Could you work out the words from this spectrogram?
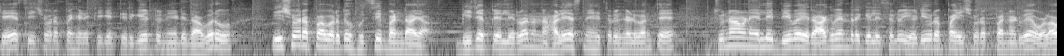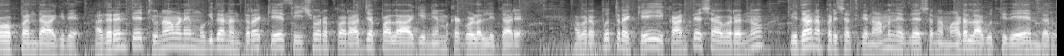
ಕೆಎಸ್ ಈಶ್ವರಪ್ಪ ಹೇಳಿಕೆಗೆ ತಿರುಗೇಟು ನೀಡಿದ ಅವರು, ಈಶ್ವರಪ್ಪ ಅವರದು ಹುಸಿ ಬಂಡಾಯ. ಬಿಜೆಪಿಯಲ್ಲಿರುವ ನನ್ನ ಹಳೆಯ ಸ್ನೇಹಿತರು ಹೇಳುವಂತೆ, ಚುನಾವಣೆಯಲ್ಲಿ ಬಿವೈ ರಾಘವೇಂದ್ರ ಗೆಲ್ಲಿಸಲು ಯಡಿಯೂರಪ್ಪ, ಈಶ್ವರಪ್ಪ ನಡುವೆ ಒಳ ಒಪ್ಪಂದ ಆಗಿದೆ. ಅದರಂತೆ ಚುನಾವಣೆ ಮುಗಿದ ನಂತರ ಕೆಎಸ್ ಈಶ್ವರಪ್ಪ ರಾಜ್ಯಪಾಲ ಆಗಿ ನೇಮಕಗೊಳ್ಳಲಿದ್ದಾರೆ. ಅವರ ಪುತ್ರ ಕೆಇ ಕಾಂತೇಶ ಅವರನ್ನು ವಿಧಾನ ಪರಿಷತ್ಗೆ ನಾಮನಿರ್ದೇಶನ ಮಾಡಲಾಗುತ್ತಿದೆ ಎಂದರು.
